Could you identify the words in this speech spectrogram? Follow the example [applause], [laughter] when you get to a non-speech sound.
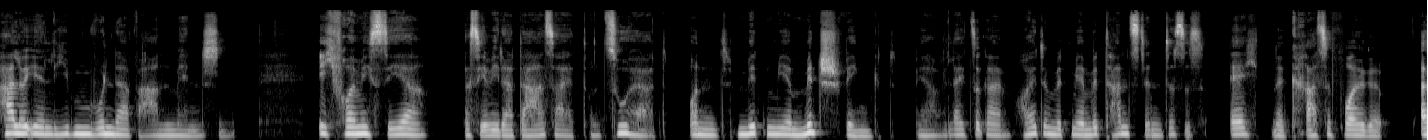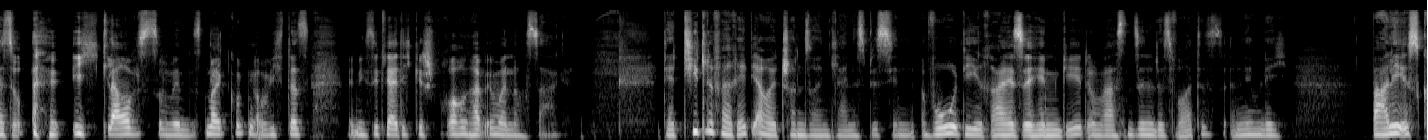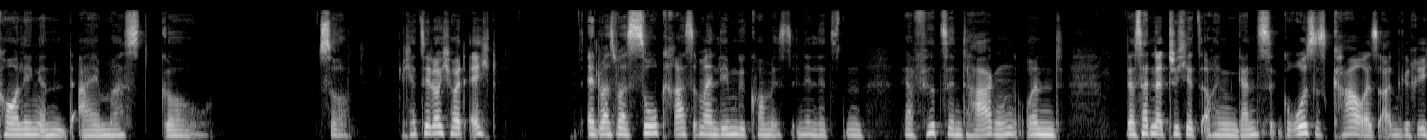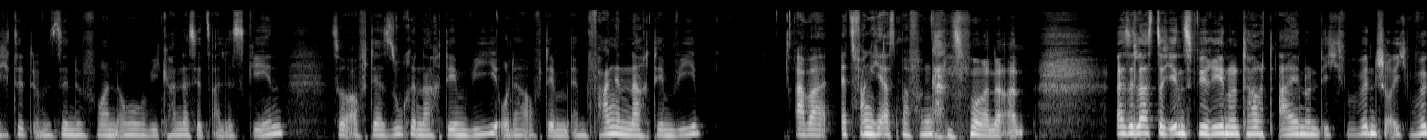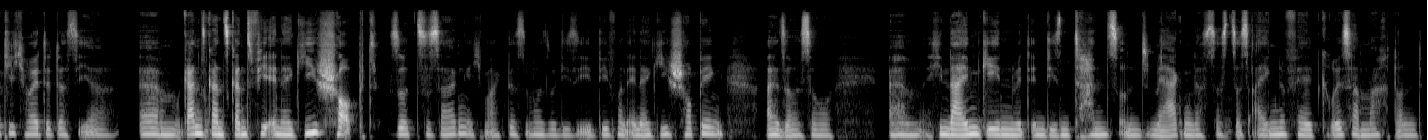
Hallo ihr lieben, wunderbaren Menschen. Ich freue mich sehr, dass ihr wieder da seid und zuhört und mit mir mitschwingt. Ja, vielleicht sogar heute mit mir mittanzt, denn das ist echt eine krasse Folge. Also, [laughs] ich glaube es zumindest. Mal gucken, ob ich das, wenn ich sie fertig gesprochen habe, immer noch sage. Der Titel verrät ja heute schon so ein kleines bisschen, wo die Reise hingeht, im wahrsten Sinne des Wortes, nämlich Bali is calling and I must go. So, ich erzähle euch heute echt etwas, was so krass in mein Leben gekommen ist in den letzten ja, 14 Tagen. Und das hat natürlich jetzt auch ein ganz großes Chaos angerichtet im Sinne von, oh, wie kann das jetzt alles gehen? So auf der Suche nach dem Wie oder auf dem Empfangen nach dem Wie. Aber jetzt fange ich erstmal von [laughs] ganz vorne an. Also lasst euch inspirieren und taucht ein. Und ich wünsche euch wirklich heute, dass ihr ähm, ganz, ganz, ganz viel Energie shoppt, sozusagen. Ich mag das immer so, diese Idee von Energieshopping. Also so ähm, hineingehen mit in diesen Tanz und merken, dass das das eigene Feld größer macht und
